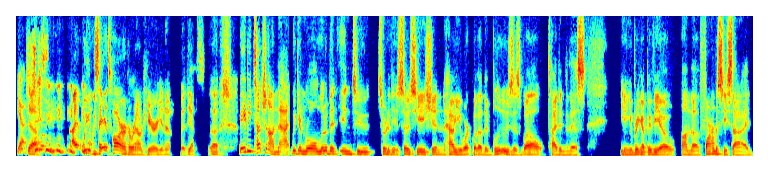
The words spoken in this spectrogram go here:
Yes. Yeah. I, we, we say it's hard around here, you know, but yes. Uh, maybe touching on that, we can roll a little bit into sort of the association, how you work with other blues as well, tied into this. You, you bring up Evio on the pharmacy side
